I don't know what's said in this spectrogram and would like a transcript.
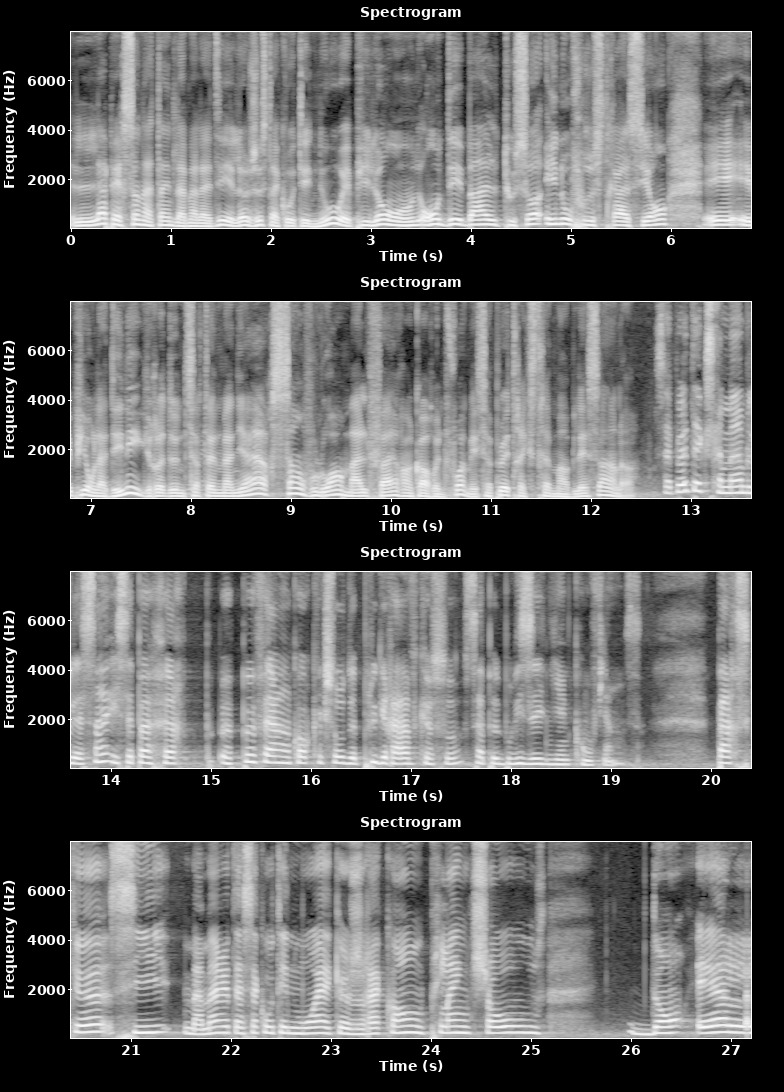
la personne atteinte de la maladie est là juste à côté de nous. Et puis là, on, déballe tout ça et nos frustrations et, puis on la dénigre d'une certaine manière sans vouloir mal faire encore une fois. Mais ça peut être extrêmement blessant, là. Ça peut être extrêmement blessant et c'est pas faire, euh, peut faire encore quelque chose de plus grave que ça. Ça peut briser le lien de confiance. Parce que si ma mère est assise à côté de moi et que je raconte plein de choses dont elle,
